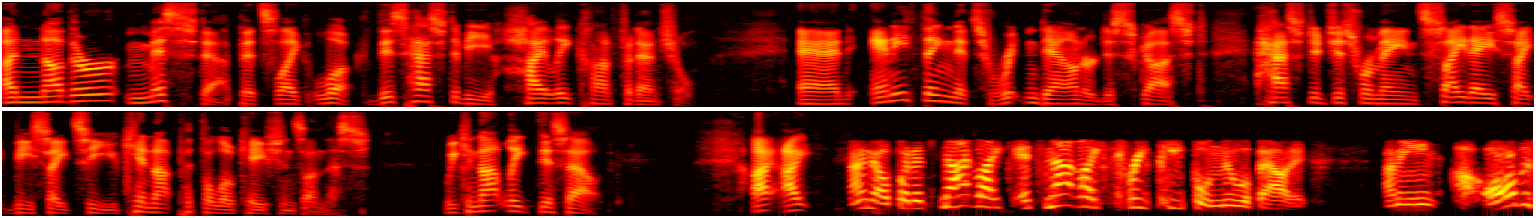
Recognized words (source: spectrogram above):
another misstep. It's like, look, this has to be highly confidential, and anything that's written down or discussed has to just remain site A, site B, site C. You cannot put the locations on this. We cannot leak this out. I, I I know, but it's not like it's not like three people knew about it. I mean, uh, all the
